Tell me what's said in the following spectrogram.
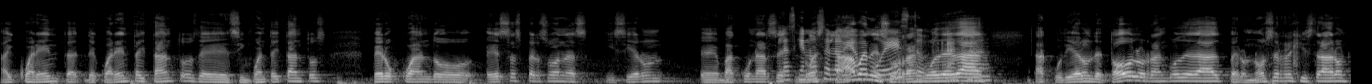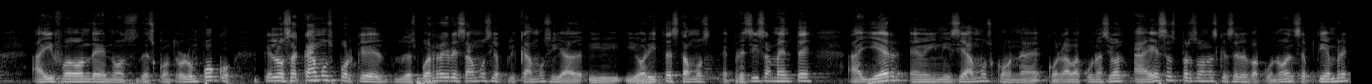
hay 40, de 40 y tantos, de 50 y tantos, pero cuando esas personas quisieron eh, vacunarse, no, estaban en su rango de edad, acudieron de todos los rangos de edad, pero no se registraron ahí fue donde nos descontroló un poco, que lo sacamos porque después regresamos y aplicamos y, y, ahorita estamos, eh, precisamente ayer eh, iniciamos con, eh, con, la vacunación a esas personas que se les vacunó en septiembre,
